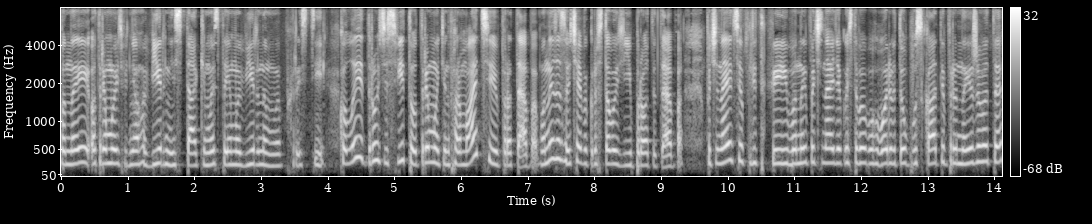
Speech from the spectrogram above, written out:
вони отримують від нього вірність, так і ми стаємо вірними в Христі. Коли друзі світу отримують інформацію про тебе, вони зазвичай використовують її проти тебе. Починаються плітки, вони починають якось тебе обговорювати, опускати, принижувати.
